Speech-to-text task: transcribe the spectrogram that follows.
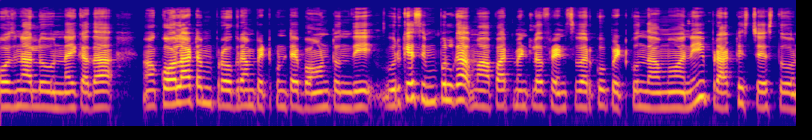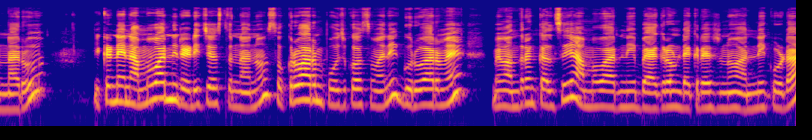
భోజనాలు ఉన్నాయి కదా. కోలాటం ప్రోగ్రాం పెట్టుకుంటే బాగుంటుంది. ఊరికే సింపుల్గా మా అపార్ట్మెంట్లో ఫ్రెండ్స్ వరకు పెట్టుకుందాము అని ప్రాక్టీస్ చేస్తూ ఉన్నారు. ఇక్కడ నేను అమ్మవారిని రెడీ చేస్తున్నాను. శుక్రవారం పూజ కోసమని గురువారమే మేమందరం కలిసి అమ్మవారిని బ్యాక్గ్రౌండ్ డెకరేషను అన్నీ కూడా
